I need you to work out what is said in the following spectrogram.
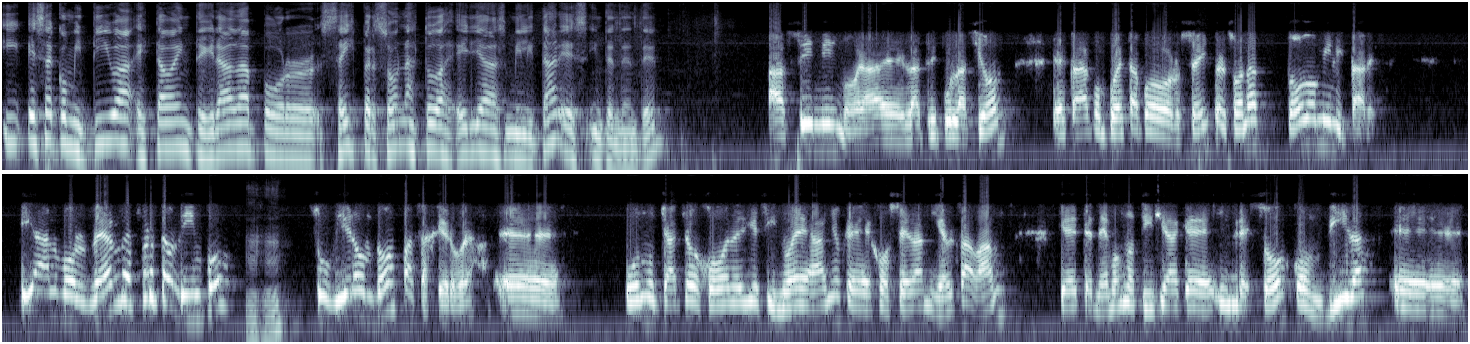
Y esa comitiva estaba integrada por seis personas, todas ellas militares, intendente. Así mismo, eh, la tripulación estaba compuesta por seis personas, todos militares. Y al volver de Fuerte Olimpo, subieron dos pasajeros. Eh, un muchacho joven de 19 años, que es José Daniel Sabán, que tenemos noticia que ingresó con vida. Eh,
